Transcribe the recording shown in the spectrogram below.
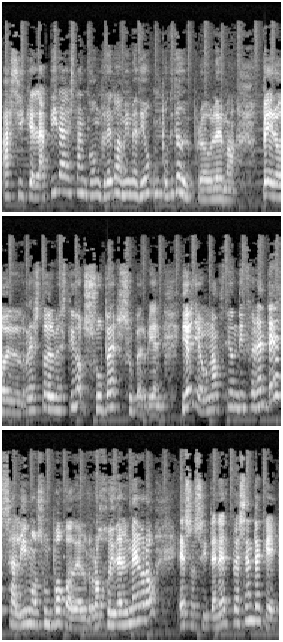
Así que la tira esta en concreto a mí me dio un poquito de problema Pero el resto del vestido súper, súper bien Y oye, una opción diferente, salimos un poco del rojo y del negro Eso sí, tened presente que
